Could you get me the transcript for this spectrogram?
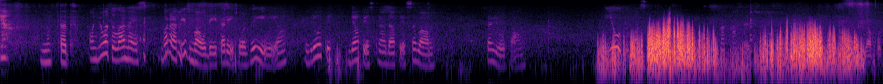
Jā. Nu tad. Un ļoti, lai mēs varētu izbaudīt arī to dzīvi, jā, ir ļoti jāpiestrādā pie savām sajūtām. Jūtu pastāvīgi. Skat no sevis. Jāpot.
